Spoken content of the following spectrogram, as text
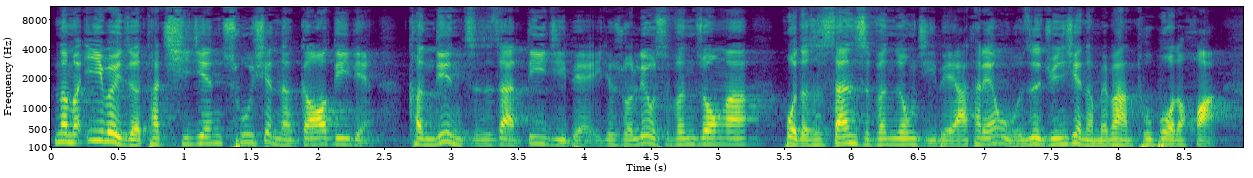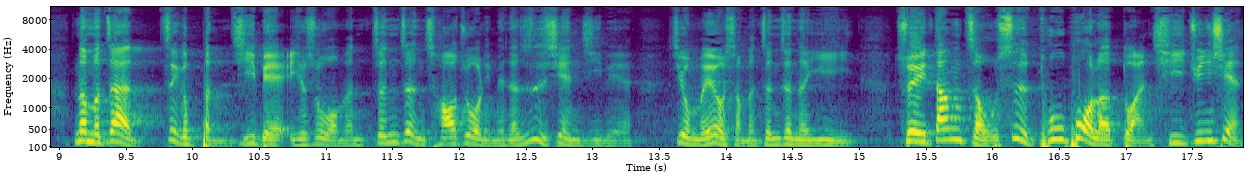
那么意味着它期间出现的高低点肯定只是在低级别，也就是说六十分钟啊，或者是三十分钟级别啊，它连五日均线都没办法突破的话。那么，在这个本级别，也就是我们真正操作里面的日线级别，就没有什么真正的意义。所以，当走势突破了短期均线，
